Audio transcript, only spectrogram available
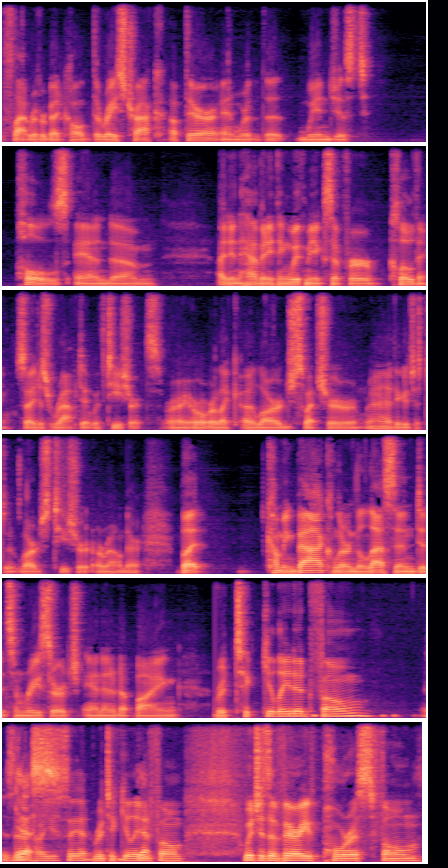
flat riverbed called the racetrack up there, and where the wind just pulls. And um, I didn't have anything with me except for clothing, so I just wrapped it with t-shirts or, or, like a large sweatshirt. Eh, I think it's just a large t-shirt around there. But coming back, learned the lesson, did some research, and ended up buying reticulated foam is that yes. how you say it? Reticulated yep. foam, which is a very porous foam,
